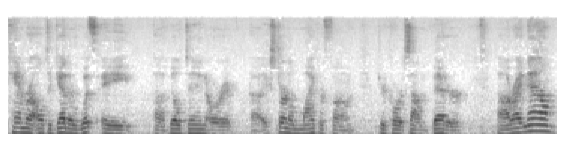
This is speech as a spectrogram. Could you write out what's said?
camera altogether with a uh, built-in or uh, external microphone to record sound better. Uh, right now,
